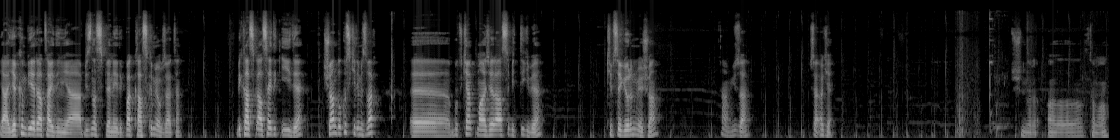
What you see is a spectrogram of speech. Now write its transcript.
Ya yakın bir yere ataydın ya. Biz nasıl planeydik? Bak kaskım yok zaten. Bir kask alsaydık iyiydi. Şu an 9 kilimiz var. Ee, bootcamp macerası bitti gibi. Kimse görünmüyor şu an. Tamam güzel. Güzel okey. Şunları al al al al tamam.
